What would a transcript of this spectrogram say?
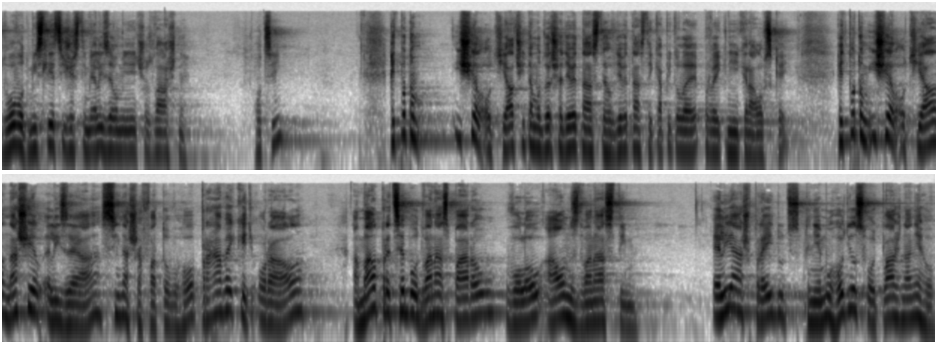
dôvod myslieť si, že s tým Elizeom je niečo zvláštne. Hoci, keď potom išiel odtiaľ, čítam od verša 19. v 19. kapitole 1. knihy kráľovskej. Keď potom išiel odtiaľ, našiel Elizea, syna Šafatovho, práve keď orál a mal pred sebou 12 párov volov a on s 12. Eliáš prejdúc k nemu, hodil svoj pláž na neho.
